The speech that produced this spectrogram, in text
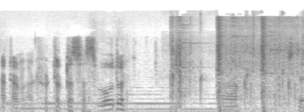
Hat dann mal geguckt, ob das was wurde. Ja,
